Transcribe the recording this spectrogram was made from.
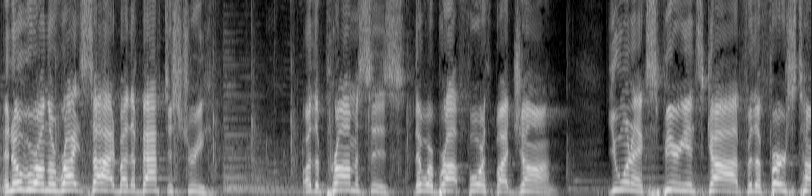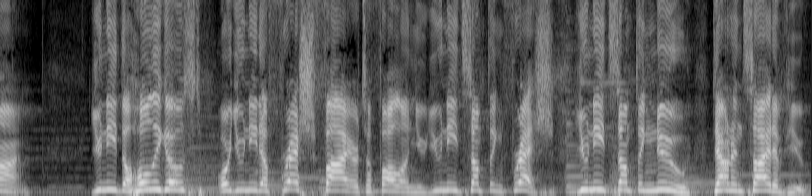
And over on the right side by the baptistry are the promises that were brought forth by John. You want to experience God for the first time. You need the Holy Ghost or you need a fresh fire to fall on you. You need something fresh. You need something new down inside of you.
